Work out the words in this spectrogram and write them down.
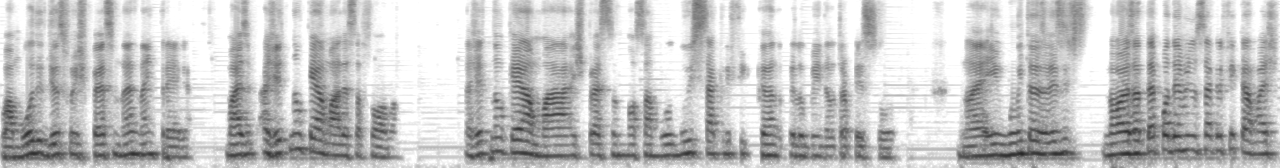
O amor de Deus foi expresso né, na entrega. Mas a gente não quer amar dessa forma. A gente não quer amar expressando nosso amor nos sacrificando pelo bem da outra pessoa. Não é? E muitas vezes nós até podemos nos sacrificar, mas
